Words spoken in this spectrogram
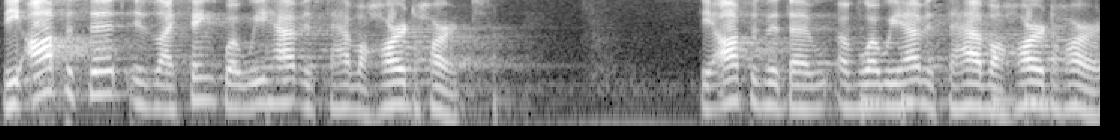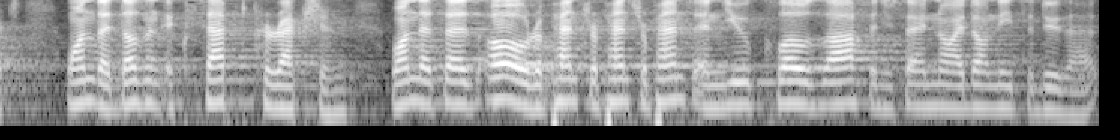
The opposite is, I think, what we have is to have a hard heart. The opposite of what we have is to have a hard heart, one that doesn't accept correction, one that says, oh, repent, repent, repent, and you close off and you say, no, I don't need to do that.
